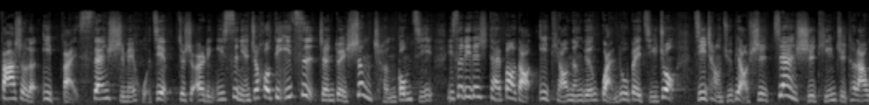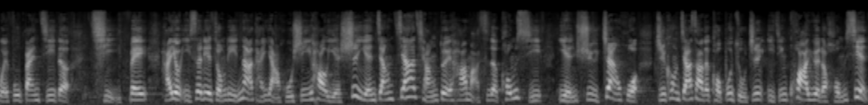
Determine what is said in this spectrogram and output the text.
发射了一百三十枚火箭，这是二零一四年之后第一次针对圣城攻击。以色列电视台报道，一条能源管路被击中，机场局表示暂时停止特拉维夫班机的起飞。还有以色列总理纳坦雅胡十一号也誓言将加强对哈马斯的空袭，延续战火，指控加萨的恐怖组织已经跨越了红线，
